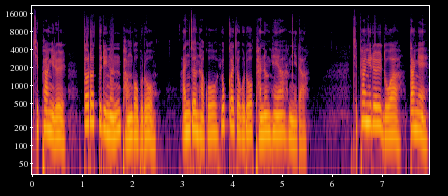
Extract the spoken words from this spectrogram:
지팡이를 떨어뜨리는 방법으로 안전하고 효과적으로 반응해야 합니다. 지팡이를 놓아 땅에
